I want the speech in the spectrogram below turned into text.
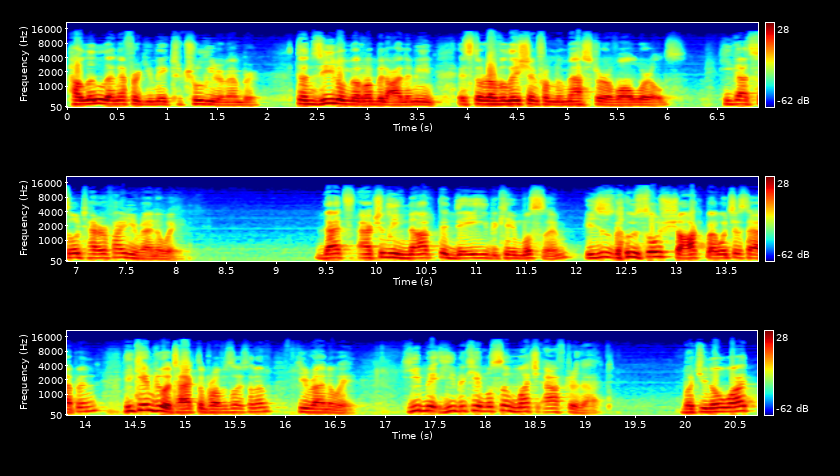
How little an effort you make to truly remember. تَنزِيلٌ مِّن رَبِّ الْعَالَمِينَ It's the revelation from the master of all worlds. He got so terrified he ran away. That's actually not the day he became Muslim. He just was so shocked by what just happened. He came to attack the Prophet ﷺ, he ran away. He, ma- he became Muslim much after that. But you know what?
